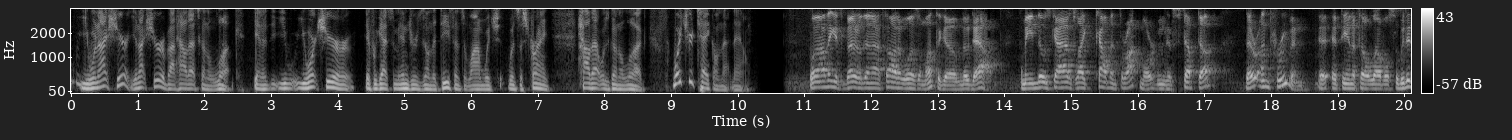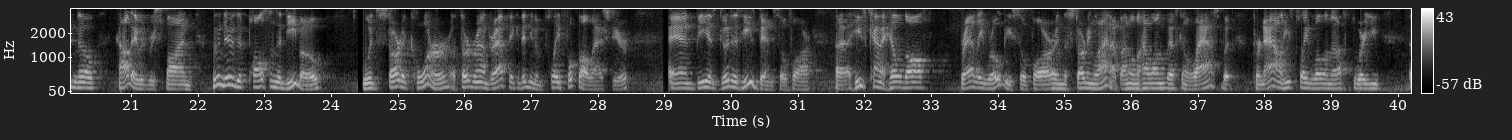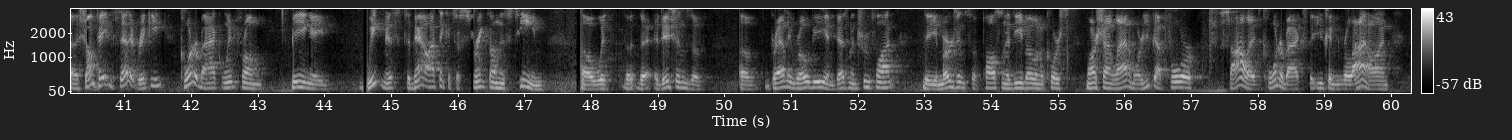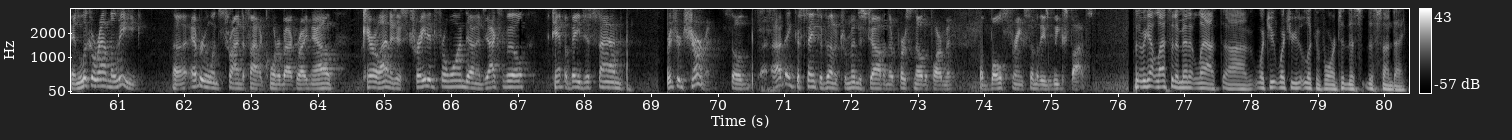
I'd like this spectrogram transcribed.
you were not sure. You're not sure about how that's going to look. You know, you you weren't sure if we got some injuries on the defensive line, which was a strength, how that was going to look. What's your take on that now? Well, I think it's better than I thought it was a month ago, no doubt. I mean, those guys like Calvin Throckmorton have stepped up. They're unproven at, at the NFL level, so we didn't know how they would respond. Who knew that Paulson Adebo would start a corner, a third round draft pick, and didn't even play football last year, and be as good as he's been so far? Uh, he's kind of held off Bradley Roby so far in the starting lineup. I don't know how long that's going to last, but for now, he's played well enough where you uh, Sean Payton said it, Ricky. Cornerback went from being a weakness to now I think it's a strength on this team uh, with the, the additions of, of Bradley Roby and Desmond Trufant, the emergence of Paulson Adebo, and of course Marshon Lattimore. You've got four solid cornerbacks that you can rely on. And look around the league. Uh, everyone's trying to find a cornerback right now. Carolina just traded for one down in Jacksonville. Tampa Bay just signed Richard Sherman. So I think the Saints have done a tremendous job in their personnel department of bolstering some of these weak spots. So we got less than a minute left. Uh, what you what you looking forward to this this Sunday?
